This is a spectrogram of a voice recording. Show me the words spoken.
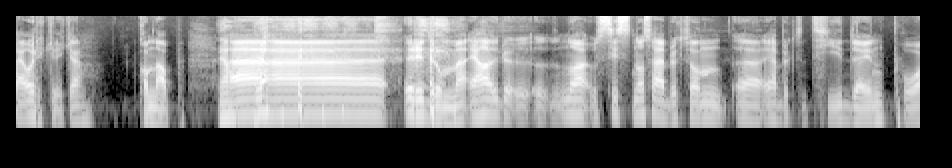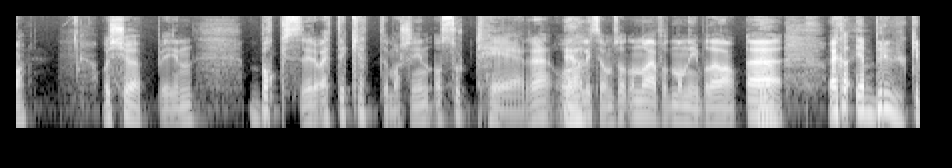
jeg orker ikke. Kom deg opp. Ja. Eh, rydd rommet. Jeg har, nå, sist nå så har jeg brukt sånn eh, Jeg brukte brukt ti døgn på å kjøpe inn bokser og etikettemaskin og sortere og Ja. liksom sånn. Og nå har jeg fått mani på det, da. Eh, og jeg, kan, jeg bruker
